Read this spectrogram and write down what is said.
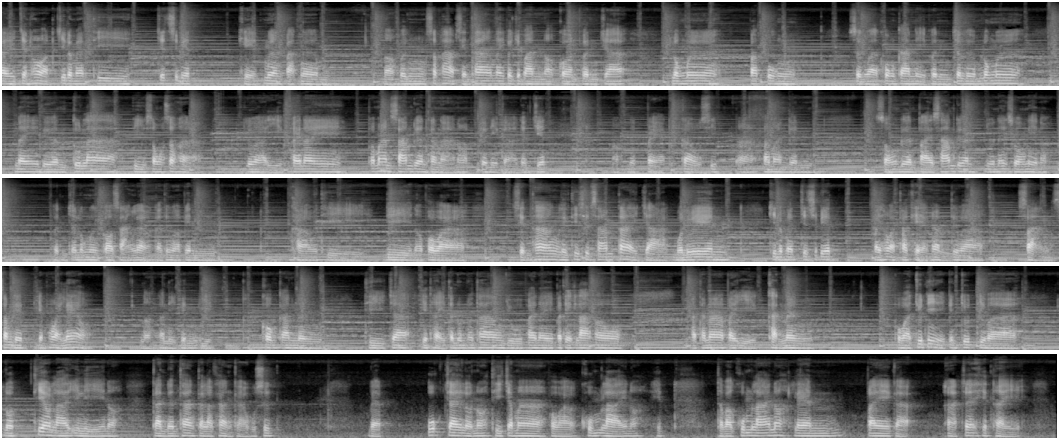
ไปจนฮอดกิโลเมตรที่ 71 เขตเมืองปากเงิมเนาะเบิ่งสภาพเส้นทางในปัจจุบันเนาะก่อนเพิ่นจะลงมือปรับปรุง ซึ่งว่าโครงการนี้เพิ่นจะเริ่มลงมือในเดือนตุลาปี2025หรือว่าอีกภายในประมาณ 3 เดือนข้างหน้าเนาะเดือนนี้ก็เดือน7เนาะเดือนแปดเก้าสิบอ่าประมาณเดือนสองเดือนปลายสามเดือนอยู่ในช่วงนี้เนาะ พิ่นจะลงมือก่อสร้างแล้วก็ถือว่าเป็นข่าวที่ดีเนาะเพราะว่าเส้นทางเลขที่ 13 ใต้จากบริเวณกิโลเมตร71ไปฮอดท่าแขกนั่นถือว่าสร้างสำเร็จเรียบร้อยแล้วเนาะอันนี้เป็นอีกโครงการหนึ่งที่จะเฮ็ดให้ถนนหนทางอยู่ภายในประเทศลาวเราพัฒนาไปอีกขั้นหนึ่งเพราะว่าจุดนี้เป็นจุดที่ว่ารถเที่ยวลายอีหลีเนาะ การเดินทางแต่ละครั้งก็รู้สึก แบบอุกใจแล้วเนาะที่จะมาเพราะว่าคุ้มหลายเนาะเฮ็ดถ้าว่าคุ้มหลายเนาะแลนไปก็อาจจะเฮ็ดให้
